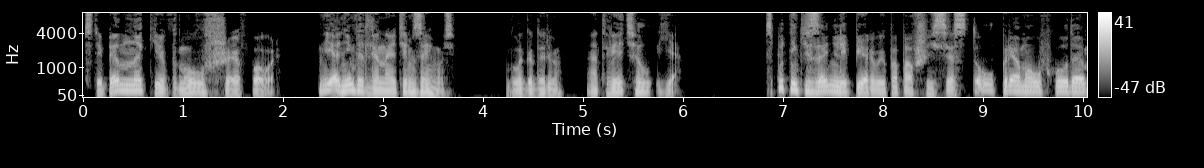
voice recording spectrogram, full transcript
Степенно кивнул шеф-повар. «Я немедленно этим займусь». «Благодарю», — ответил я. Спутники заняли первый попавшийся стол прямо у входа,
